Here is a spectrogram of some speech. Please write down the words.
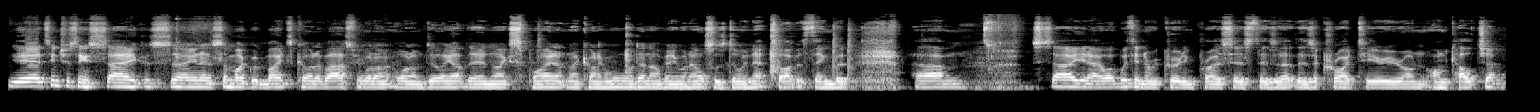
Yeah, it's interesting to say because uh, you know some of my good mates kind of ask me what I'm what I'm doing up there, and I explain it, and I kind of well, I don't know if anyone else is doing that type of thing, but. Um, so you know, within the recruiting process, there's a there's a criteria on, on culture.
